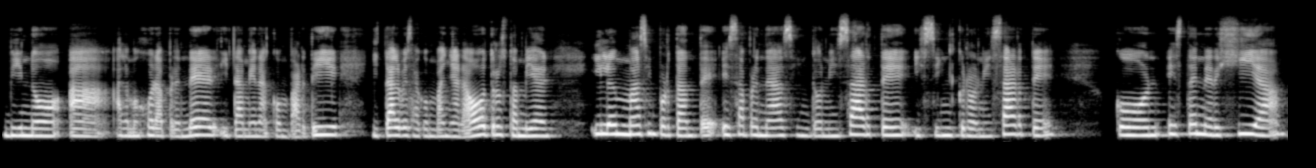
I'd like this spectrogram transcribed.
vino a a lo mejor aprender y también a compartir y tal vez acompañar a otros también. Y lo más importante es aprender a sintonizarte y sincronizarte con esta energía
